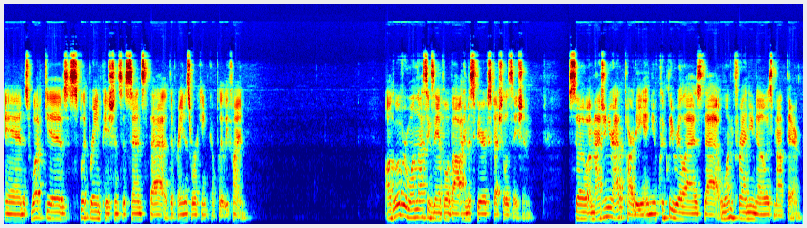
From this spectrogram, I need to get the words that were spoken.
and is what gives split brain patients a sense that the brain is working completely fine. I'll go over one last example about hemispheric specialization. So imagine you're at a party and you quickly realize that one friend you know is not there.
